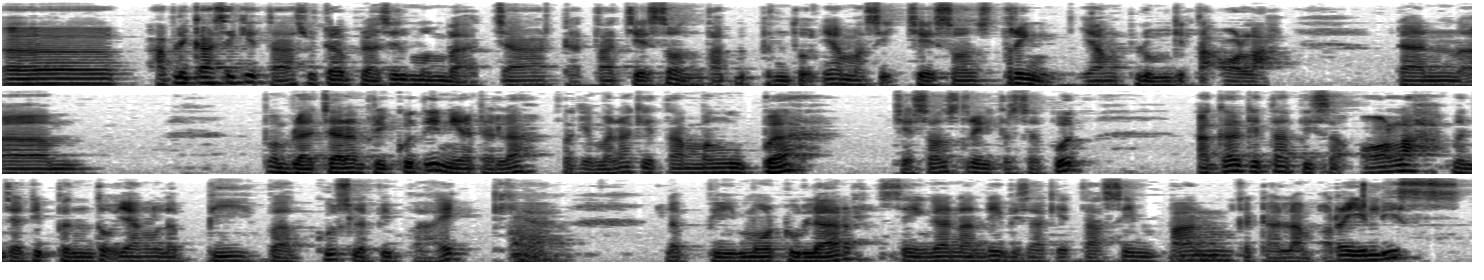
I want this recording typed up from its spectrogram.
eh, aplikasi kita sudah berhasil membaca data JSON, tapi bentuknya masih JSON string yang belum kita olah. Dan eh, pembelajaran berikut ini adalah bagaimana kita mengubah JSON string tersebut agar kita bisa olah menjadi bentuk yang lebih bagus, lebih baik, ya, lebih modular, sehingga nanti bisa kita simpan ke dalam list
